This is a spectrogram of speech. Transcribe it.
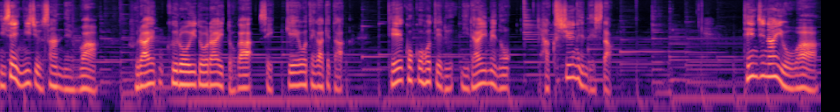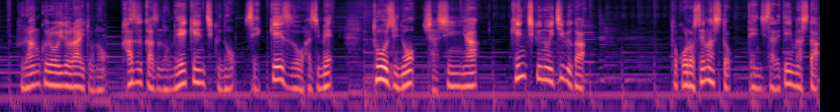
2023年はフランク・ロイド・ライトが設計を手掛けた帝国ホテル2代目の100周年でした。展示内容はフランク・ロイド・ライトの数々の名建築の設計図をはじめ当時の写真や建築の一部が所狭しと展示されていました。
